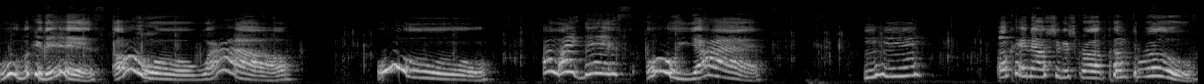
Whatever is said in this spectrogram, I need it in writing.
Ooh, look at this. Oh, wow. Ooh, I like this. Oh, yes. Mm-hmm. Okay, now, Sugar Scrub, come through.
